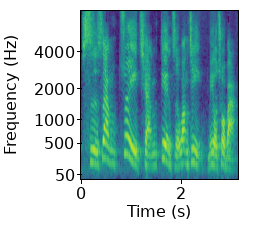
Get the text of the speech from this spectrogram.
史上最强电子旺季没有错吧？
